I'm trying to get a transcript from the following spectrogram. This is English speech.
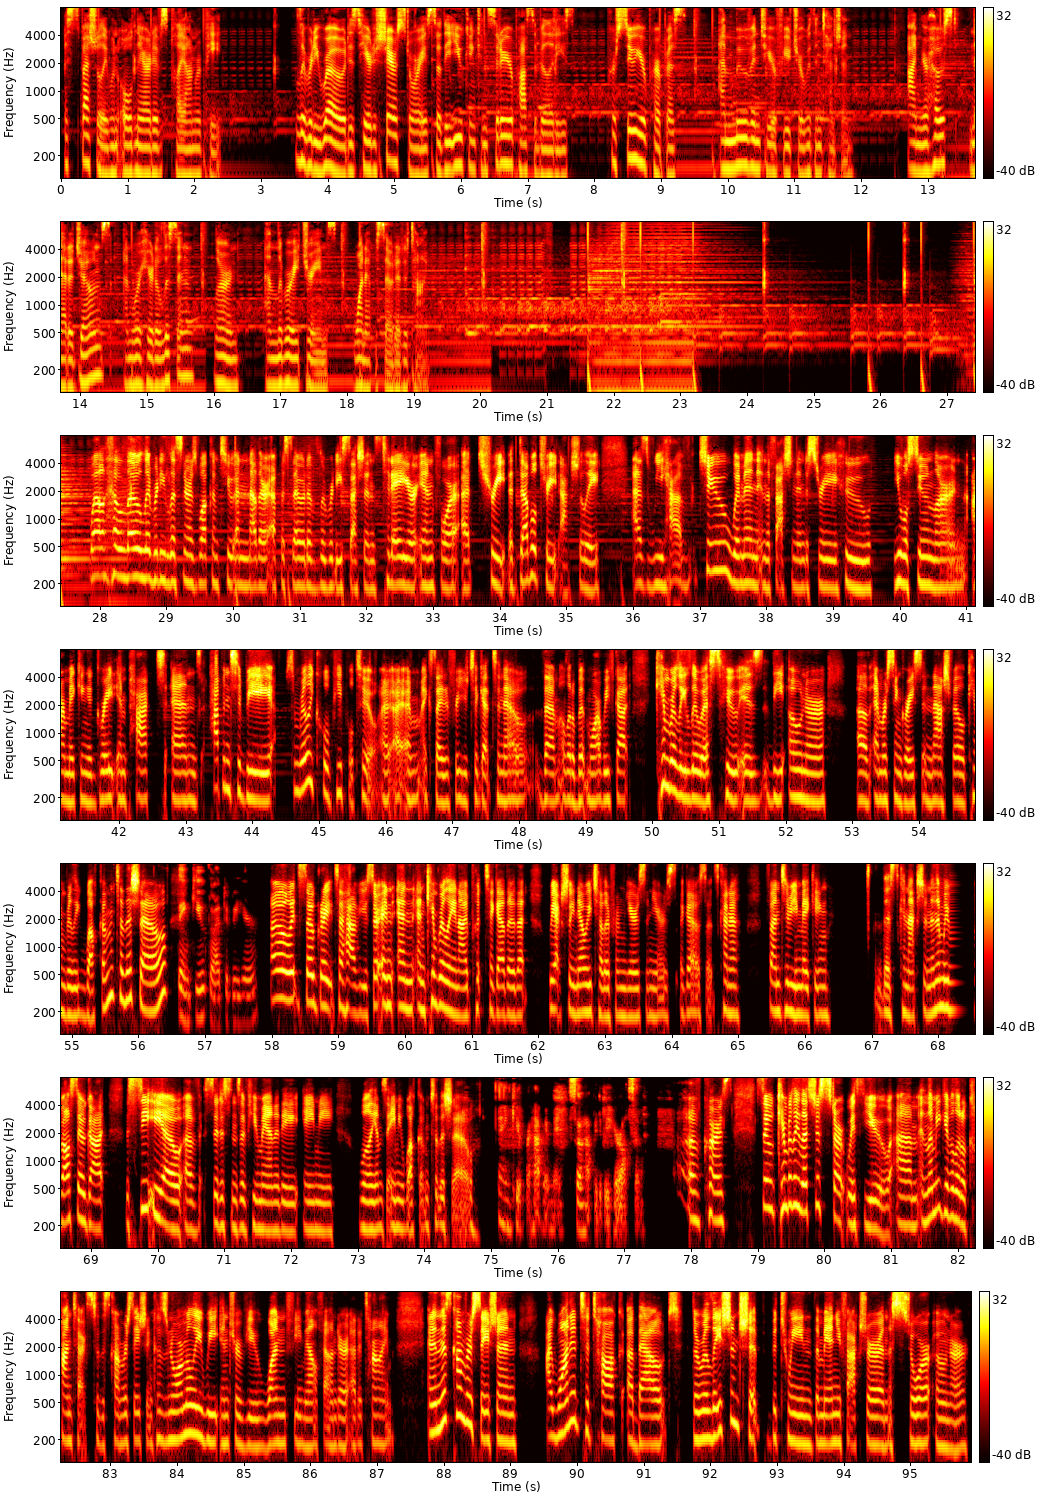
especially when old narratives play on repeat. Liberty Road is here to share stories so that you can consider your possibilities, pursue your purpose, and move into your future with intention. I'm your host, Nada Jones, and we're here to listen, learn, and liberate dreams one episode at a time. Well, hello, Liberty listeners. Welcome to another episode of Liberty Sessions. Today, you're in for a treat, a double treat, actually, as we have two women in the fashion industry who you will soon learn are making a great impact and happen to be some really cool people, too. I, am excited for you to get to know them a little bit more. We've got Kimberly Lewis, who is the owner of Emerson Grace in Nashville. Kimberly, welcome to the show. Thank you. Glad to be here. Oh, it's so great to have you. So and and and Kimberly and I put together that we actually know each other from years and years ago. So it's kind of fun to be making this connection. And then we've also got the CEO of Citizens of Humanity, Amy Williams. Amy, welcome to the show. Thank you for having me. So happy to be here also. Of course. So, Kimberly, let's just start with you. Um, and let me give a little context to this conversation because normally we interview one female founder at a time. And in this conversation, I wanted to talk about the relationship between the manufacturer and the store owner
